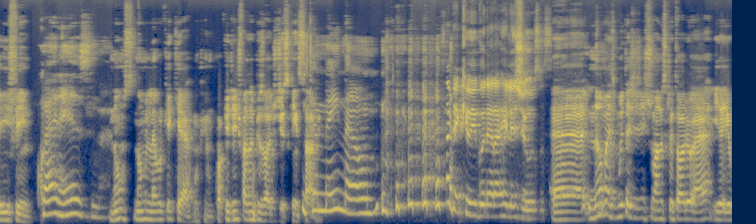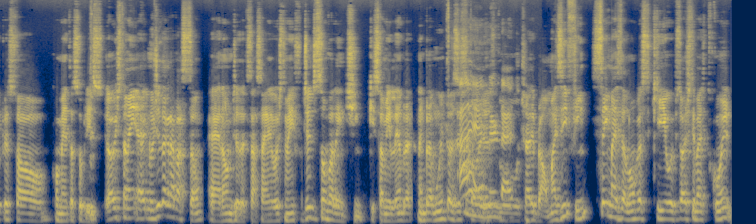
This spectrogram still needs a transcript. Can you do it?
Enfim, Quaresma. não, não me lembro o que, que é. Enfim, qualquer dia a gente faz um episódio disso, quem sabe. Também não. Sabia que o Igor era religioso. É, não, mas muita gente lá no escritório é, e aí o pessoal comenta sobre isso. Hoje também, é, no dia da gravação, é, não no dia que está saindo, hoje também foi dia de São Valentim, que só me lembra, lembra muito as Ah, é histórias do Charlie Brown. Mas enfim, sem mais delongas, que o episódio tem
